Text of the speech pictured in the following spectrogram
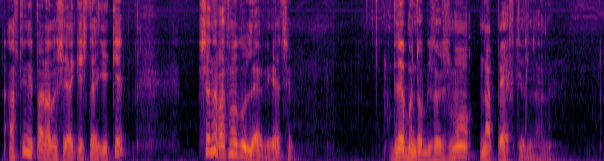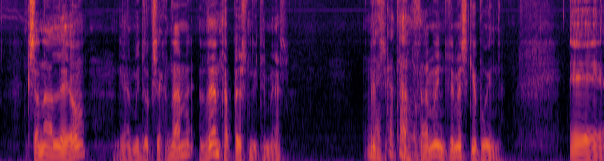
Αυτή είναι η παραδοσιακή συνταγή και σε έναν βαθμό δουλεύει, έτσι. Βλέπουμε τον πληθωρισμό να πέφτει δηλαδή. Ξαναλέω, για να μην το ξεχνάμε, δεν θα πέσουν οι τιμές. Ναι, κατάλαβα. θα μείνουν οι τιμές εκεί που είναι. Ε,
